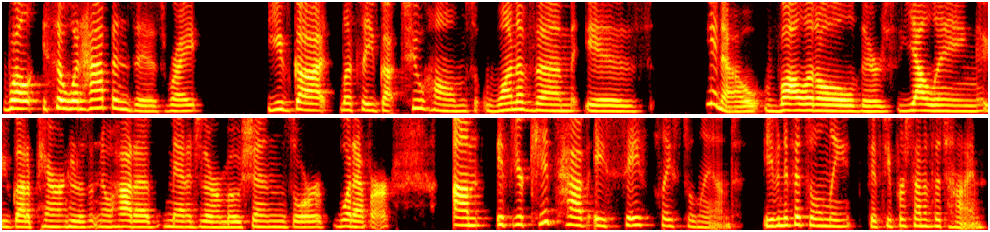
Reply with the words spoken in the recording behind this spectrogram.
Well so what happens is right you've got let's say you've got two homes one of them is you know, volatile, there's yelling, you've got a parent who doesn't know how to manage their emotions or whatever. Um, if your kids have a safe place to land, even if it's only 50% of the time,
